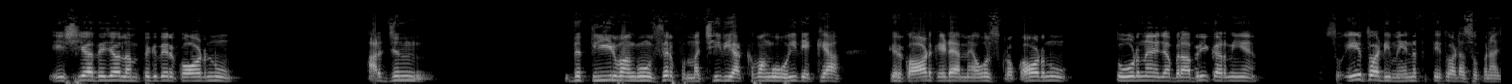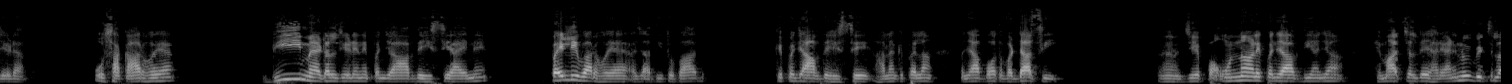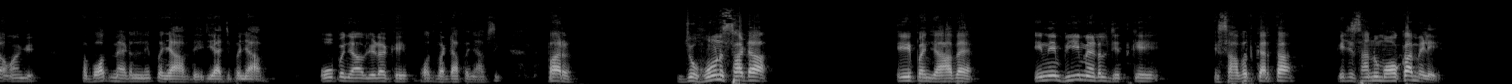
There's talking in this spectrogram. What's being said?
ਏਸ਼ੀਆ ਦੇ ਜਾਂ 올림픽 ਦੇ ਰਿਕਾਰਡ ਨੂੰ ਅਰਜਨ ਦੇ ਤੀਰ ਵਾਂਗੂ ਸਿਰਫ ਮੱਛੀ ਦੀ ਅੱਖ ਵਾਂਗੂ ਉਹੀ ਦੇਖਿਆ ਕਿ ਰਿਕਾਰਡ ਕਿਹੜਾ ਹੈ, ਮੈਂ ਉਸ ਰਿਕਾਰਡ ਨੂੰ ਤੋੜਨਾ ਹੈ ਜਾਂ ਬਰਾਬਰੀ ਕਰਨੀ ਹੈ ਸੋ ਇਹ ਤੁਹਾਡੀ ਮਿਹਨਤ ਤੇ ਤੁਹਾਡਾ ਸੁਪਨਾ ਜਿਹੜਾ ਉਹ ਸਾਕਾਰ ਹੋਇਆ 20 ਮੈਡਲ ਜਿਹੜੇ ਨੇ ਪੰਜਾਬ ਦੇ ਹਿੱਸੇ ਆਏ ਨੇ। ਪਹਿਲੀ ਵਾਰ ਹੋਇਆ ਹੈ ਆਜ਼ਾਦੀ ਤੋਂ ਬਾਅਦ ਕਿ ਪੰਜਾਬ ਦੇ ਹਿੱਸੇ, ਹਾਲਾਂਕਿ ਪਹਿਲਾਂ ਪੰਜਾਬ ਬਹੁਤ ਵੱਡਾ ਸੀ। ਜੇ ਆਪਾਂ ਉਹਨਾਂ ਵਾਲੇ ਪੰਜਾਬ ਦੀਆਂ ਜਾਂ ਹਿਮਾਚਲ ਦੇ ਹਰਿਆਣੇ ਨੂੰ ਵੀ ਵਿੱਚ ਲਾਵਾਂਗੇ ਤਾਂ ਬਹੁਤ ਮੈਡਲ ਨੇ ਪੰਜਾਬ ਦੇ। ਜੇ ਅੱਜ ਪੰਜਾਬ, ਉਹ ਪੰਜਾਬ ਜਿਹੜਾ ਕਿ ਬਹੁਤ ਵੱਡਾ ਪੰਜਾਬ ਸੀ। ਪਰ ਜੋ ਹੁਣ ਸਾਡਾ ਇਹ ਪੰਜਾਬ ਹੈ, ਇਹਨੇ 20 ਮੈਡਲ ਜਿੱਤ ਕੇ ਇਹ ਸਾਬਤ ਕਰਤਾ ਕਿ ਜੇ ਸਾਨੂੰ ਮੌਕਾ ਮਿਲੇ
